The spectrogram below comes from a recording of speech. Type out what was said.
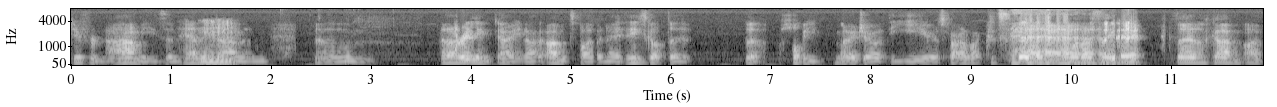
different armies and how they're Mm. done, and um, and I really, I mean, I, I'm inspired by Nathan. He's got the the hobby mojo of the year as far as I'm concerned. what I see. Yeah. So look, I'm, I'm,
